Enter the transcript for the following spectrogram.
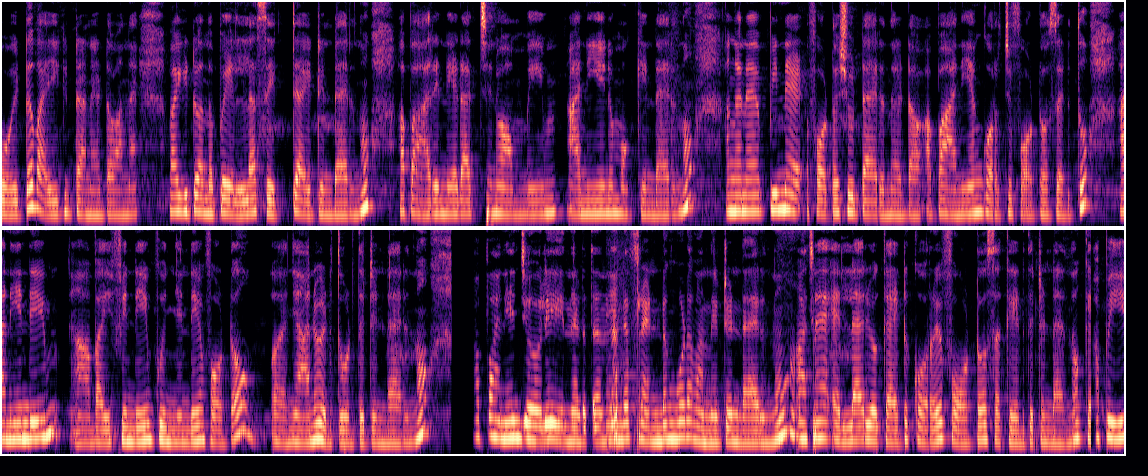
പോയിട്ട് വൈകിട്ടാണ് കേട്ടോ വന്നത് വൈകിട്ട് വന്നപ്പോൾ എല്ലാം സെറ്റ് ആയിട്ടുണ്ടായിരുന്നു. അപ്പോൾ ആരണ്യയുടെ അച്ഛനും അമ്മയും അനിയനും ഒക്കെ ഉണ്ടായിരുന്നു. അങ്ങനെ പിന്നെ ഫോട്ടോഷൂട്ടായിരുന്നു കേട്ടോ. അപ്പോൾ അനിയൻ കുറച്ച് ഫോട്ടോസ് എടുത്തു. അനിയന്റെയും വൈഫിന്റെയും കുഞ്ഞിന്റെയും ഫോട്ടോ ഞാനും എടുത്തു കൊടുത്തിട്ടുണ്ടായിരുന്നു. അപ്പോൾ അനിയൻ ജോലി ചെയ്യുന്നിടത്ത് എന്റെ ഫ്രണ്ടും കൂടെ വന്നിട്ടുണ്ടായിരുന്നു. അച്ഛനെ എല്ലാവരും ഒക്കെ ആയിട്ട് കുറേ ഫോട്ടോസൊക്കെ എടുത്തിട്ടുണ്ടായിരുന്നു. അപ്പോൾ ഈ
